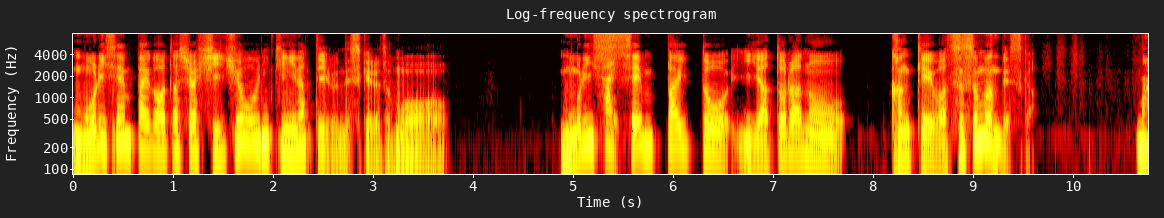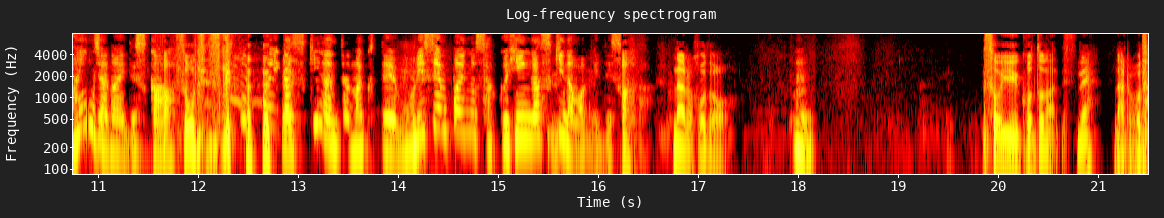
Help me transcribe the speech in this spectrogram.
森先輩が私は非常に気になっているんですけれども、森先輩とヤトラの関係は進むんですか、ないんじゃないですかあ、。そうですか。先輩が好きなんじゃなくて、森先輩の作品が好きなわけですから。なるほど。うん。そういうことなんですね。なるほど。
